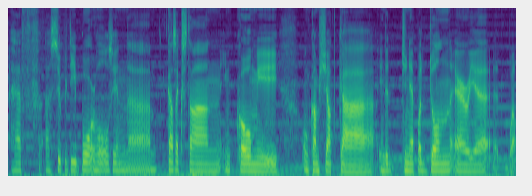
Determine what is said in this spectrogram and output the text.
have uh, super deep boreholes in uh, Kazakhstan, in Komi, on Kamchatka, in the Dnieper Don area, uh, well,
